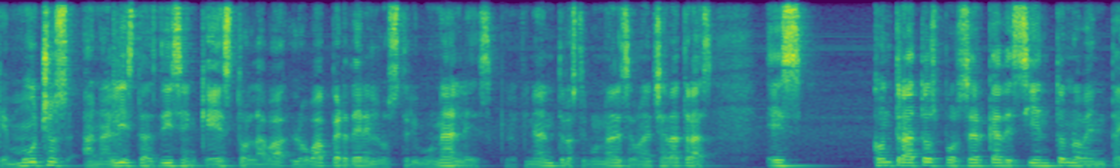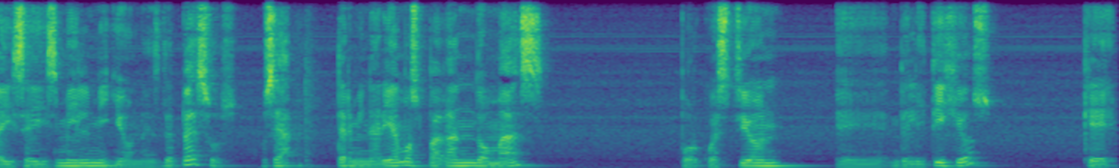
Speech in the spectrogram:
que muchos analistas dicen que esto lo va a perder en los tribunales, que finalmente los tribunales se van a echar atrás, es contratos por cerca de 196 mil millones de pesos. O sea, terminaríamos pagando más por cuestión eh, de litigios que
